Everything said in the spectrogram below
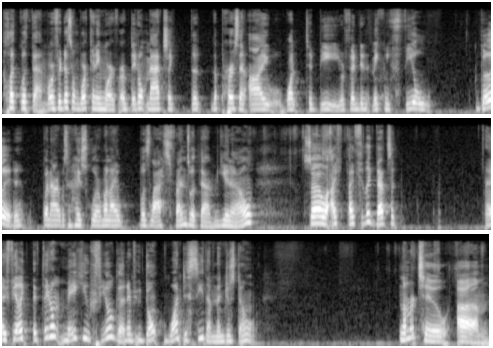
click with them or if it doesn't work anymore or if they don't match, like, the, the person I want to be or if they didn't make me feel good when I was in high school or when I was last friends with them, you know? So I, I feel like that's a. I feel like if they don't make you feel good, if you don't want to see them, then just don't. Number two, um,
